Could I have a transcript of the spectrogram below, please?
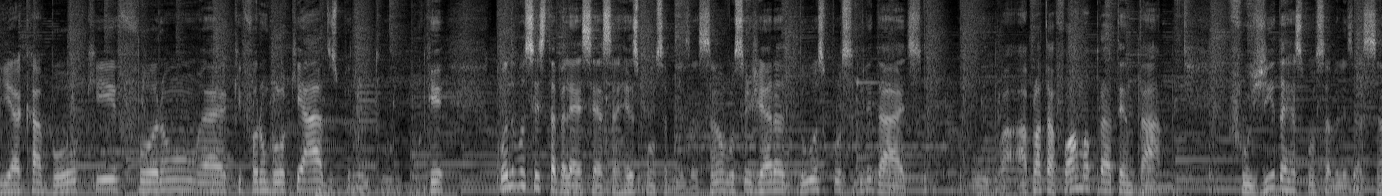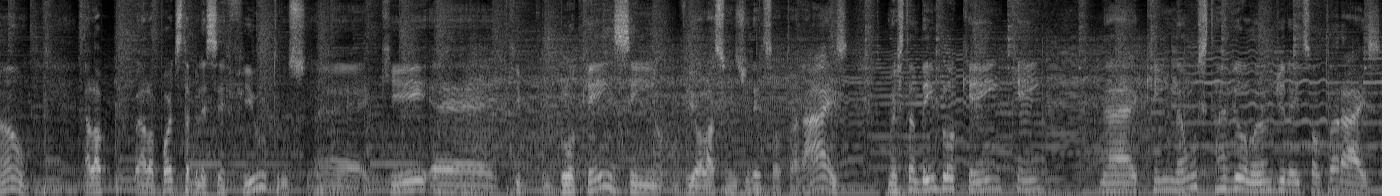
e acabou que foram é, que foram bloqueados pelo YouTube, porque quando você estabelece essa responsabilização, você gera duas possibilidades. O, a, a, plataforma para tentar fugir da responsabilização, ela, ela pode estabelecer filtros é, que, é, que bloqueiem sim violações de direitos autorais, mas também bloqueiem quem né, quem não está violando direitos autorais.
